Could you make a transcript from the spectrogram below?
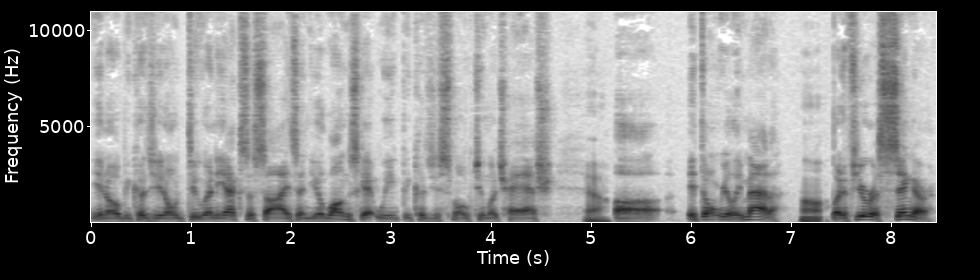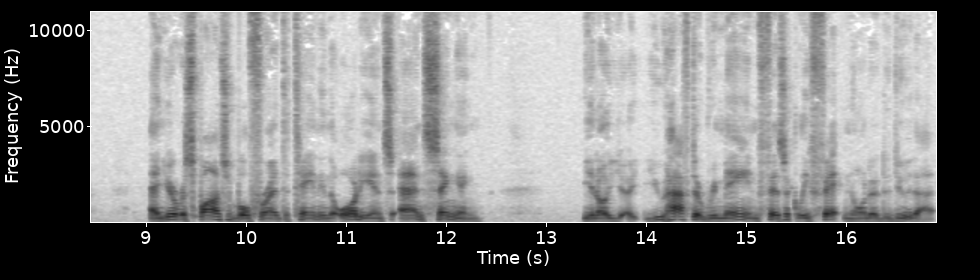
you know, because you don't do any exercise, and your lungs get weak because you smoke too much hash, Yeah. uh, it don't really matter. Oh. But if you're a singer, and you're responsible for entertaining the audience and singing, you know, you, you have to remain physically fit in order to do that.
